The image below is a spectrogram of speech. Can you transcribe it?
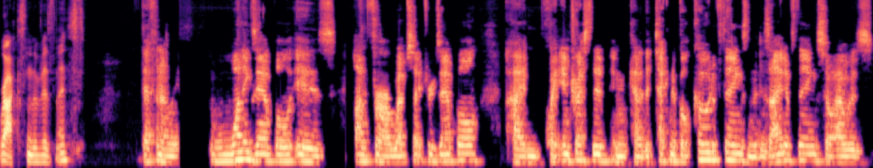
rocks in the business. Definitely. One example is on for our website, for example, I'm quite interested in kind of the technical code of things and the design of things. So I was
